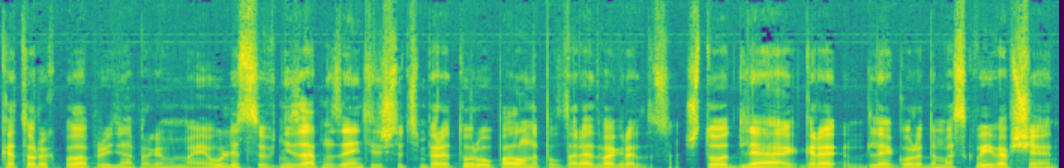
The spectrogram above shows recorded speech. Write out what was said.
которых была проведена программа «Моя улица», внезапно заметили, что температура упала на полтора-два градуса, что для, для города Москвы вообще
